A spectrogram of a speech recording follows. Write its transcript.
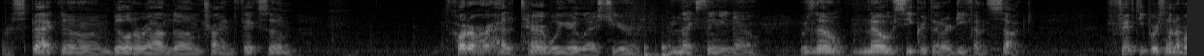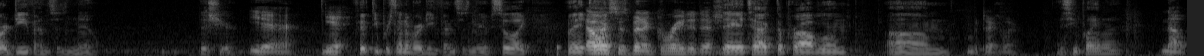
respect him, build around him, try and fix him. Carter Hart had a terrible year last year, and next thing you know, it was no no secret that our defense sucked. Fifty percent of our defense is new this year. yeah, Yeah. Fifty percent of our defense is new. So like they Ellis has been a great addition they attacked the problem. Um, in particular. is he playing tonight? No,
